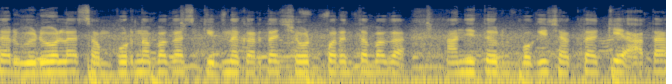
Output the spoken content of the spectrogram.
तर व्हिडिओला संपूर्ण बघा स्किप न करता शेवटपर्यंत बघा. आणि तर बघू शकता की आता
